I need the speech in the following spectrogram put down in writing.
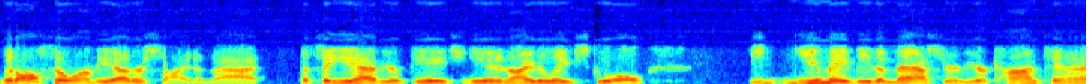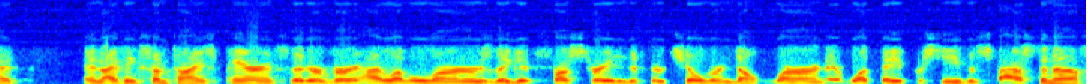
But also on the other side of that, let's say you have your PhD at an Ivy League school. You may be the master of your content, and I think sometimes parents that are very high level learners, they get frustrated if their children don't learn at what they perceive as fast enough.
